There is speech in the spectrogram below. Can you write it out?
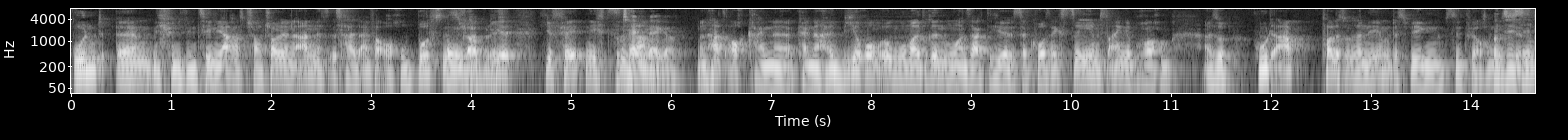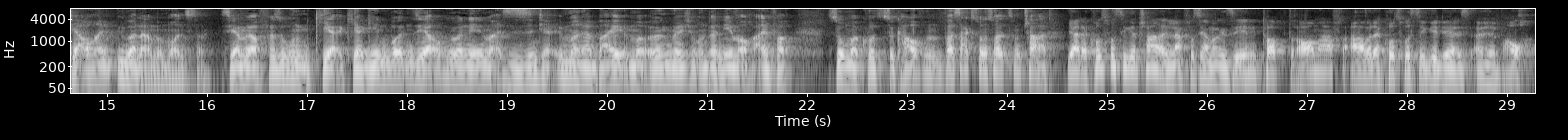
Und ähm, ich finde den 10-Jahres-Chart, schau dir den an, es ist halt einfach auch robust, es ist stabil, hier fällt nichts zusammen. Man hat auch keine, keine Halbierung irgendwo mal drin, wo man sagt, hier ist der Kurs extremst eingebrochen. Also Hut ab, tolles Unternehmen, deswegen sind wir auch Und Sie sind ja auch ein Übernahmemonster. Sie haben ja auch versucht, Kia, Kia Gen wollten Sie ja auch übernehmen. Also Sie sind ja immer dabei, immer irgendwelche Unternehmen auch einfach so mal kurz zu kaufen. Was sagst du uns heute zum Chart? Ja, der kurzfristige Chart, den langfristig haben wir gesehen, top, traumhaft, aber der kurzfristige, der ist äh, auch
